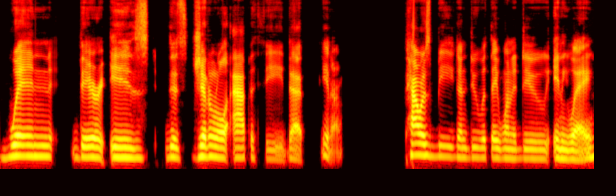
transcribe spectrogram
when there is this general apathy that, you know, powers be going to do what they want to do anyway.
